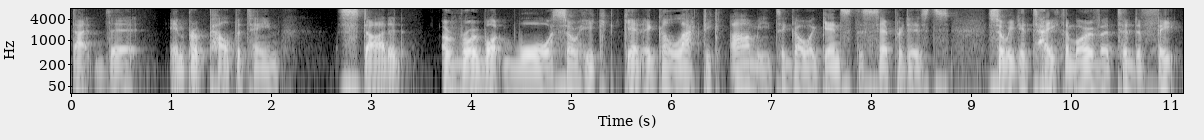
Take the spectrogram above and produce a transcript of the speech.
that the Emperor Palpatine started a robot war so he could get a galactic army to go against the separatists so he could take them over to defeat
